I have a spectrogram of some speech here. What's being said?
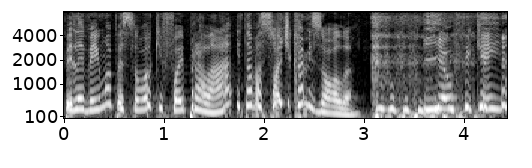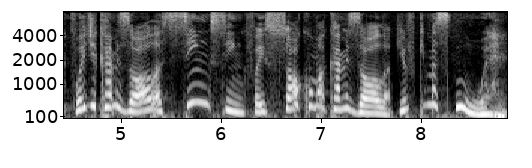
Levei uma pessoa que foi pra lá e tava só de camisola. e eu fiquei, foi de camisola? Sim, sim, foi só com uma camisola. E eu fiquei, mas, Ué.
